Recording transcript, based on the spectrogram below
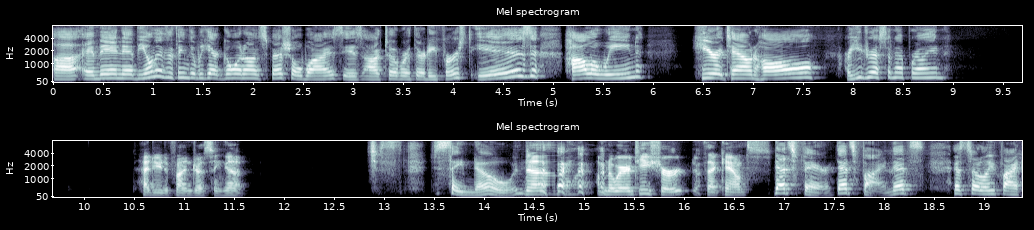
Uh, and then uh, the only other thing that we got going on special wise is October 31st is Halloween here at Town Hall. Are you dressing up, Ryan? how do you define dressing up? Just, say no. No, I'm going to wear a t-shirt if that counts. That's fair. That's fine. That's that's totally fine.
